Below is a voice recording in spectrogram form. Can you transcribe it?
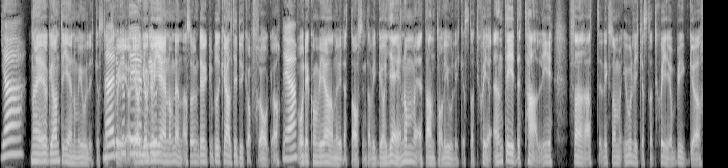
ja, Nej, jag går inte igenom olika Nej, du strategier. inte jag, igenom jag går igenom den, alltså det brukar alltid dyka upp frågor. ja, Och det kommer vi göra nu i detta avsnitt, där vi går igenom ett antal olika strategier. Inte i detalj, för att liksom olika strategier bygger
